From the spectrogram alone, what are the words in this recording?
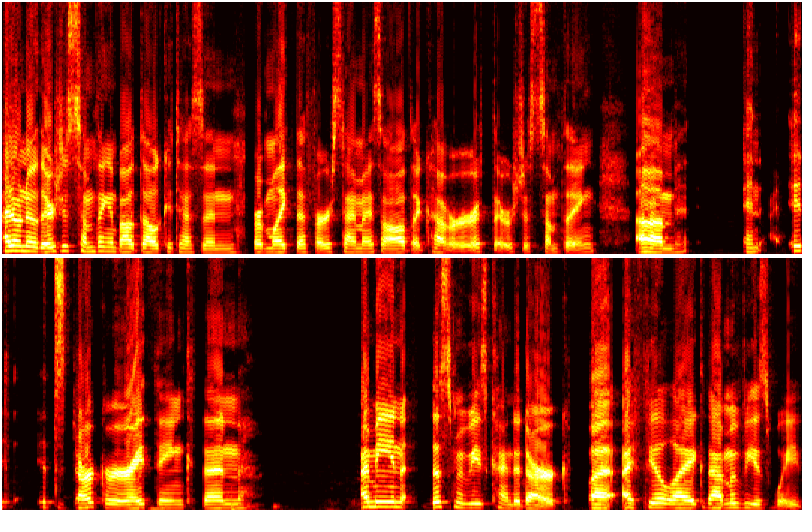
I don't know. There's just something about Delicatessen from like the first time I saw the cover. There was just something, um, and it it's darker, I think, than. I mean, this movie's kind of dark, but I feel like that movie is way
